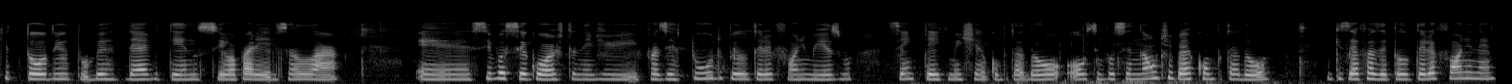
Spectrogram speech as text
que todo youtuber deve ter no seu aparelho celular é, se você gosta né, de fazer tudo pelo telefone mesmo, sem ter que mexer no computador, ou se você não tiver computador e quiser fazer pelo telefone, né?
